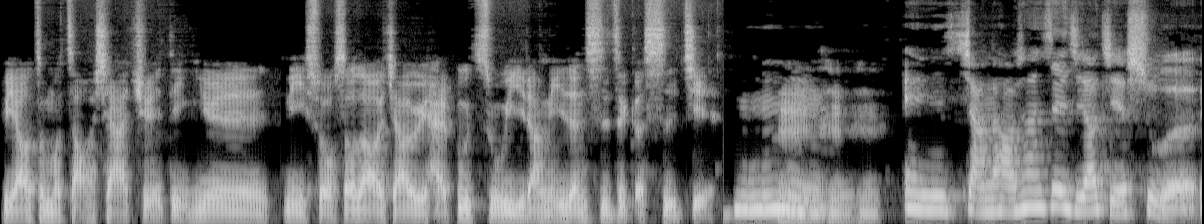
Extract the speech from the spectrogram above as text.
不要这么早下决定，因为你所受到的教育还不足以让你认识这个世界。嗯嗯嗯。哎、欸，你讲的好像这一集要结束了，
